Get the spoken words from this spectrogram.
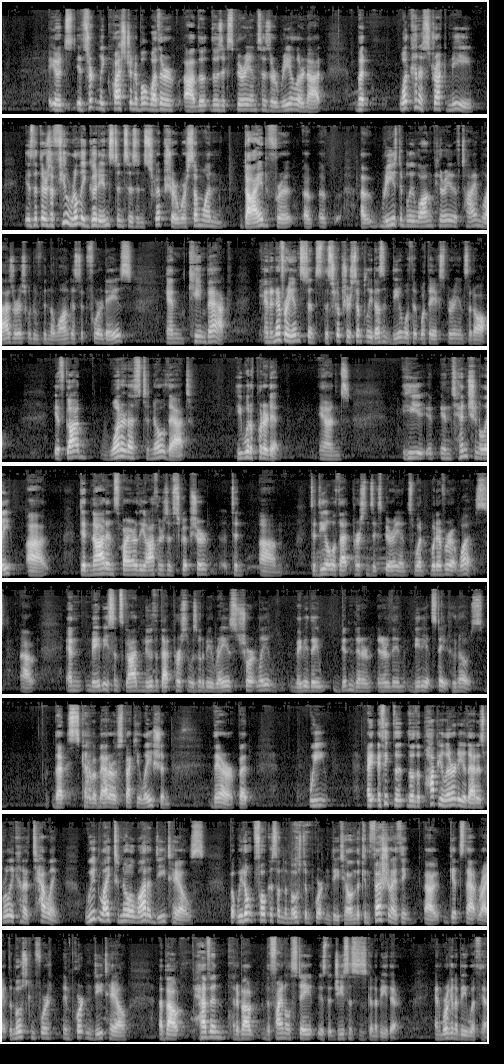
you know, it's, it's certainly questionable whether uh, th- those experiences are real or not, but what kind of struck me is that there's a few really good instances in Scripture where someone died for a, a, a, reasonably long period of time. Lazarus would have been the longest at four days, and came back. And in every instance, the Scripture simply doesn't deal with it, what they experience at all. If God wanted us to know that, He would have put it in. And He intentionally uh, did not inspire the authors of Scripture to, um, to deal with that person's experience, what, whatever it was. Uh, and maybe since God knew that that person was going to be raised shortly, maybe they didn't enter, enter the immediate state. Who knows? That's kind of a matter of speculation there. But we, I, I think the, the, the popularity of that is really kind of telling. We'd like to know a lot of details, but we don't focus on the most important detail. And the confession, I think, uh, gets that right. The most confor- important detail about heaven and about the final state is that Jesus is going to be there, and we're going to be with him.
